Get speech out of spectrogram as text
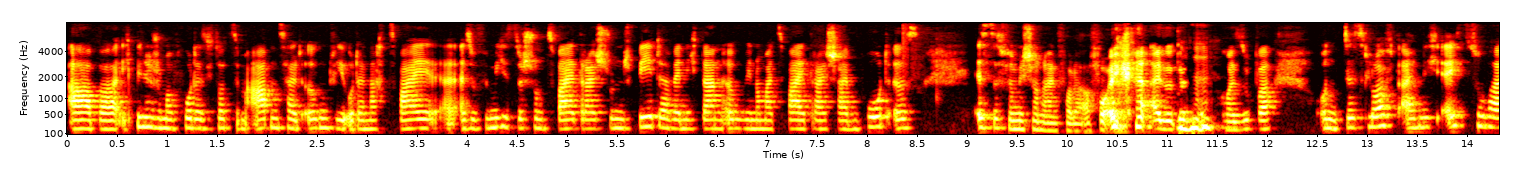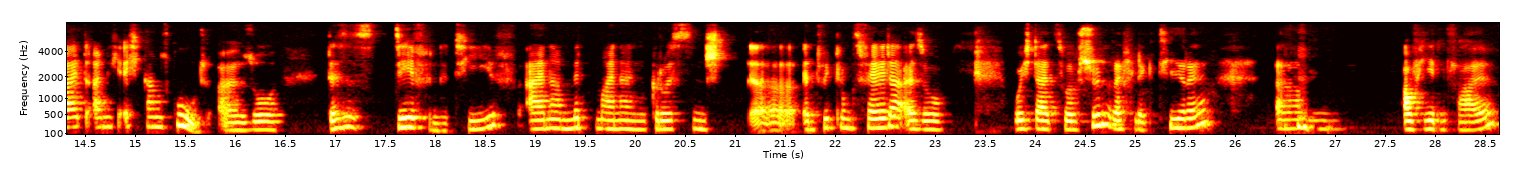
Aber ich bin ja schon mal froh, dass ich trotzdem abends halt irgendwie oder nach zwei, also für mich ist das schon zwei, drei Stunden später, wenn ich dann irgendwie nochmal zwei, drei Scheiben Brot ist, ist das für mich schon ein voller Erfolg. Also das mhm. ist mal super. Und das läuft eigentlich echt soweit eigentlich echt ganz gut. Also das ist definitiv einer mit meinen größten äh, Entwicklungsfelder, also wo ich da jetzt so schön reflektiere. Ähm, mhm. Auf jeden Fall.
